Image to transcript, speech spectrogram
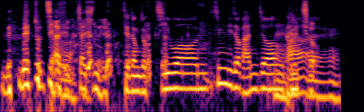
내, 내 쫓지 않을 자신을. 재정적 지원, 심리적 안정 네, 다. 그렇죠. 예.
